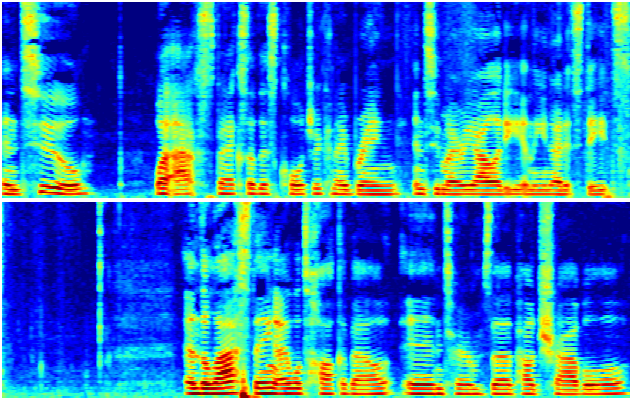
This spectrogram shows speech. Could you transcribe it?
And two, what aspects of this culture can I bring into my reality in the United States? And the last thing I will talk about in terms of how travel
